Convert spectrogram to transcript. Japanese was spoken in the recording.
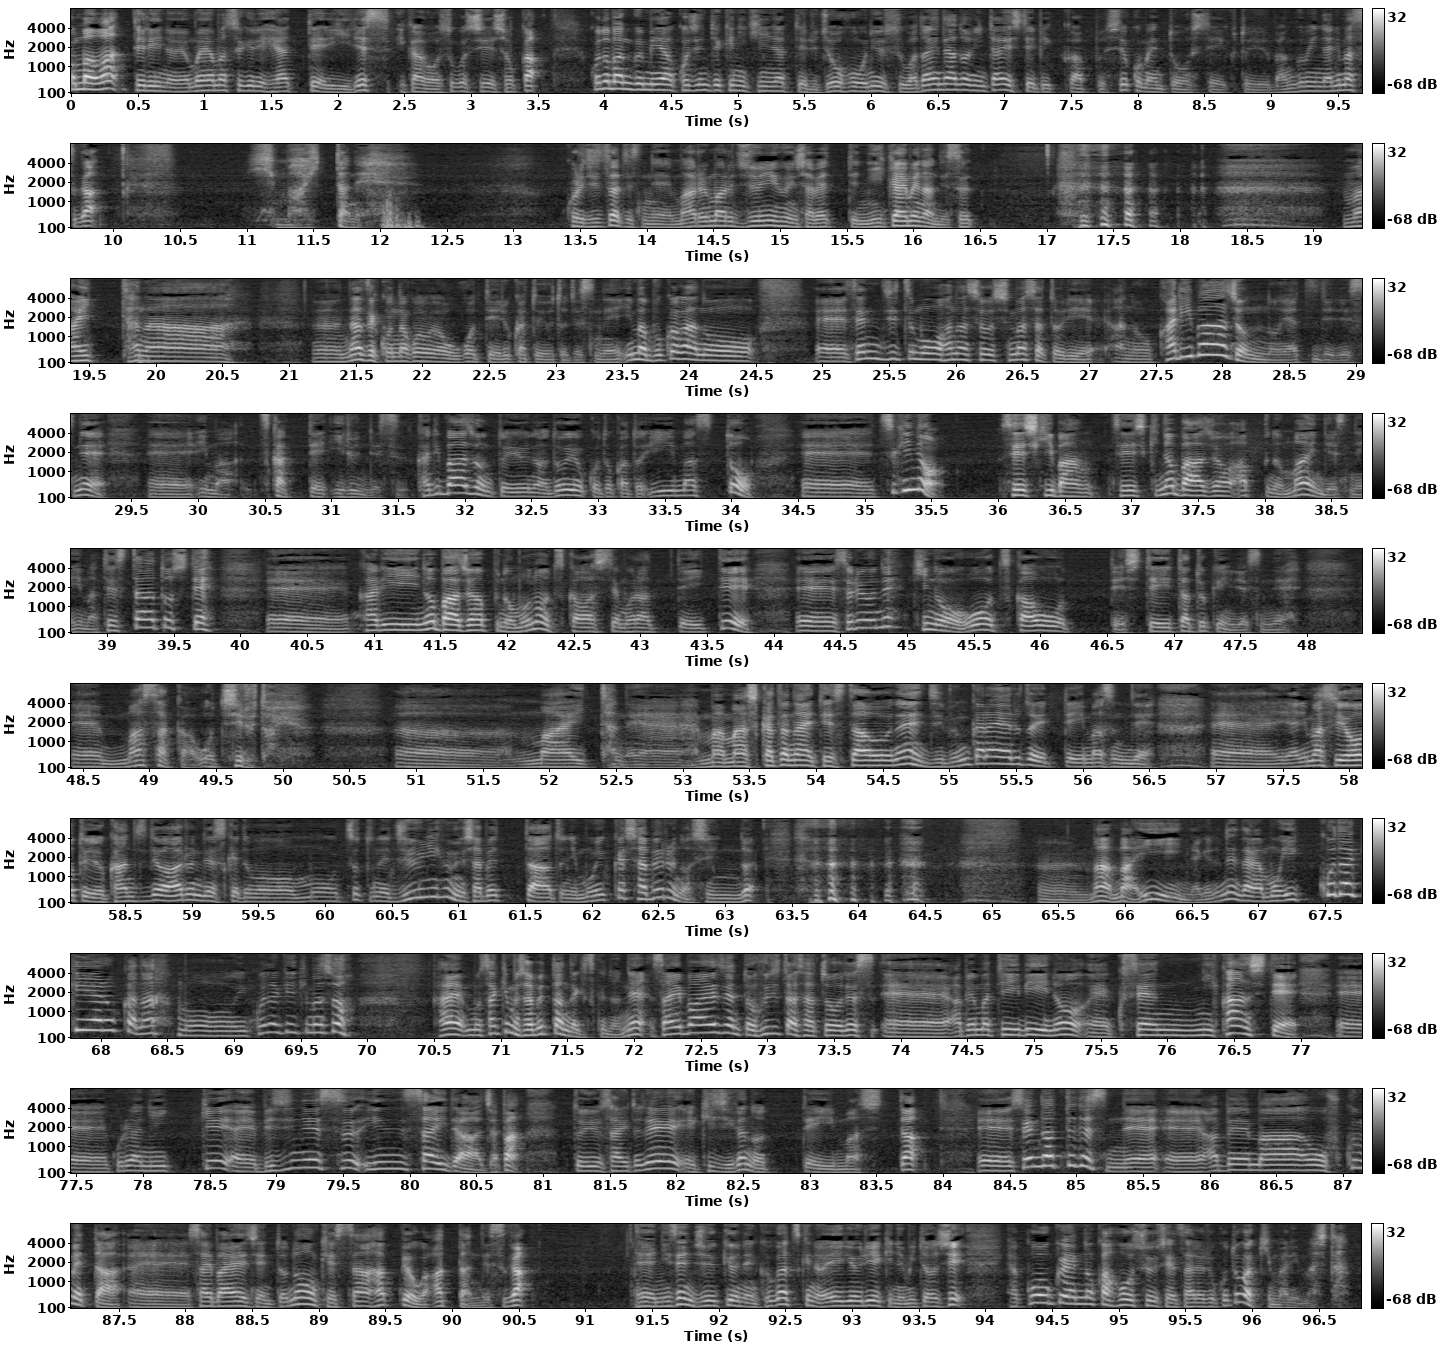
こんばんは、テリーのよもやますぎる部屋テリーです。いかがお過ごしでしょうか？この番組は個人的に気になっている情報、ニュース、話題などに対してピックアップしてコメントをしていくという番組になりますが、暇いったね。これ実はですね、丸々12分喋って2回目なんです。参ったなうん、なぜこんなことが起こっているかというとですね今僕があの、えー、先日もお話をしました通りあり仮バージョンのやつでですね、えー、今使っているんです仮バージョンというのはどういうことかと言いますと、えー、次の正式版正式のバージョンアップの前にですね今テスターとして、えー、仮のバージョンアップのものを使わせてもらっていて、えー、それをね機能を使おうってしていた時にですね、えー、まさか落ちるという。うん参ったねまあまあ仕方ないテスターをね自分からやると言っていますんで、えー、やりますよという感じではあるんですけどももうちょっとね12分喋った後にもう一回喋るのしんどい。うん、まあまあいいんだけどねだからもう1個だけやろうかなもう1個だけいきましょう。はい、もうさっきも喋ったんですけどね、サイバーエージェント藤田社長です。えー、アベマ TV の、えー、苦戦に関して、えー、これは日経、え、ビジネスインサイダージャパンというサイトで、記事が載っていました。えー、先だってですね、えー、アベマを含めた、えー、サイバーエージェントの決算発表があったんですが、えー、2019年9月期の営業利益の見通し100億円の下方修正されることが決まりました。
